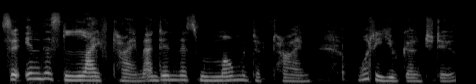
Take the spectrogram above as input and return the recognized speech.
So, in this lifetime and in this moment of time, what are you going to do?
